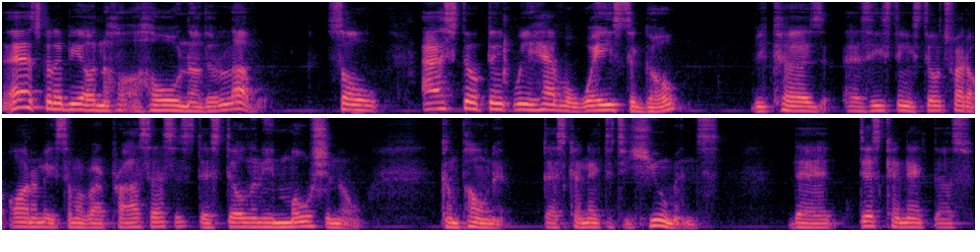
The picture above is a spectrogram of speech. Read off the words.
That's going to be on a whole nother level. So I still think we have a ways to go because as these things still try to automate some of our processes, there's still an emotional component that's connected to humans that disconnect us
